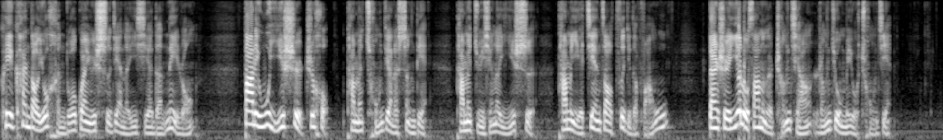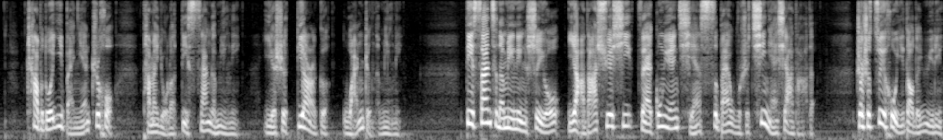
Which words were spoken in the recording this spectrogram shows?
可以看到有很多关于事件的一些的内容。大利乌一世之后。他们重建了圣殿，他们举行了仪式，他们也建造自己的房屋，但是耶路撒冷的城墙仍旧没有重建。差不多一百年之后，他们有了第三个命令，也是第二个完整的命令。第三次的命令是由亚达薛西在公元前四百五十七年下达的，这是最后一道的谕令，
